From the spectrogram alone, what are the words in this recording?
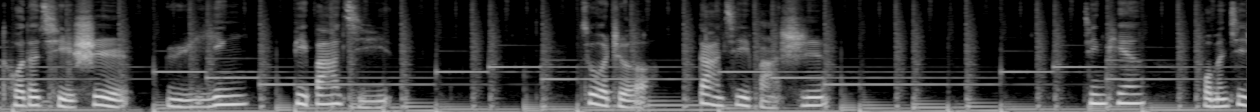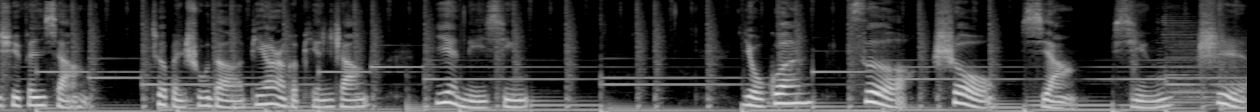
陀的启示语音第八集，作者大寂法师。今天我们继续分享这本书的第二个篇章——厌离心。有关色、受、想、行、识，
